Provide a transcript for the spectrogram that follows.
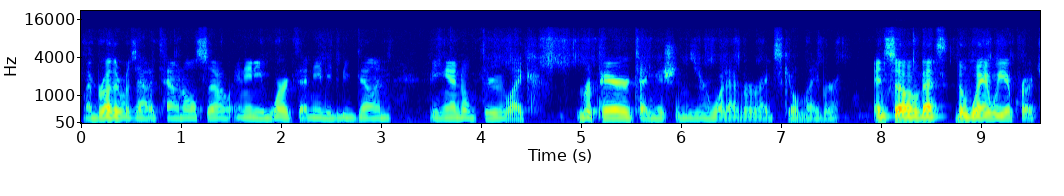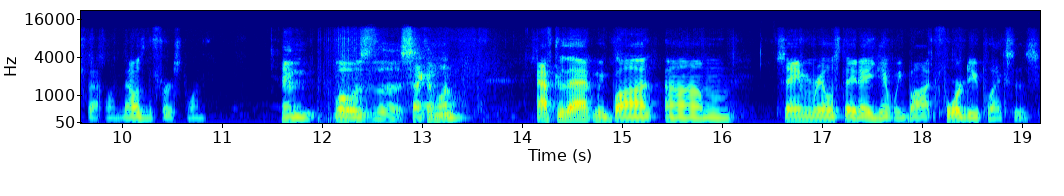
my brother was out of town also, and any work that needed to be done be handled through like repair technicians or whatever, right? Skilled labor. And so that's the way we approached that one. That was the first one. And what was the second one? After that, we bought um, same real estate agent. We bought four duplexes.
